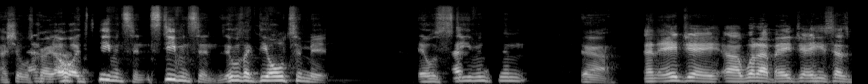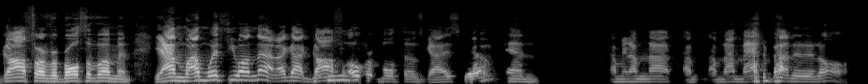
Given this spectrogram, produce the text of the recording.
that shit was And, crazy. uh, oh, and Stevenson, Stevenson. It was like the ultimate. It was Stevenson. Yeah, And AJ, uh, what up, AJ? He says Goff over both of them, and yeah, I'm I'm with you on that. I got Goff Mhm. over both those guys, yeah, and I mean, I'm not I'm I'm not mad about it at all.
